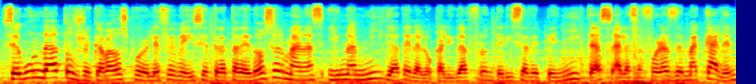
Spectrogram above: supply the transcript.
Según datos recabados por el FBI, se trata de dos hermanas y una amiga de la localidad fronteriza de Peñitas, a las afueras de McAllen,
